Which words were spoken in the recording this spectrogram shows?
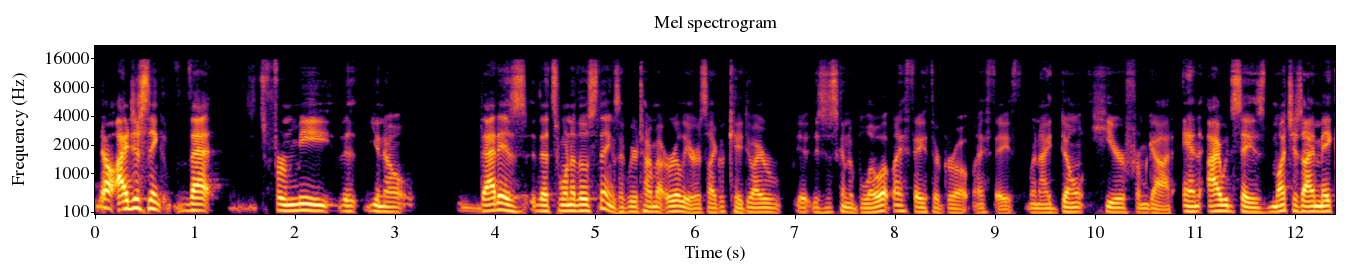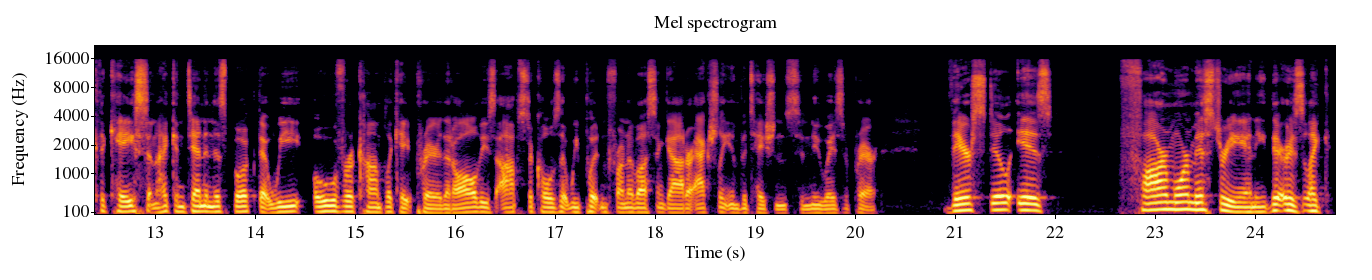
No, I just think that for me, the, you know, that is that's one of those things like we were talking about earlier it's like okay do i is this going to blow up my faith or grow up my faith when i don't hear from god and i would say as much as i make the case and i contend in this book that we overcomplicate prayer that all these obstacles that we put in front of us and god are actually invitations to new ways of prayer there still is far more mystery annie there is like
